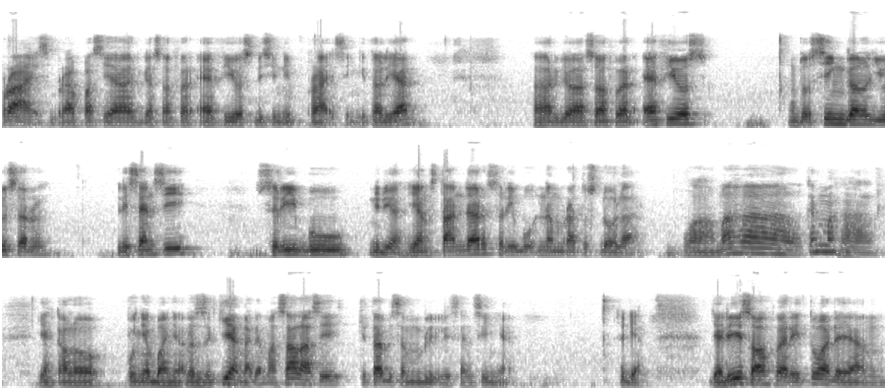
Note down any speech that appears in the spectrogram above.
Price. Berapa sih harga software Evius di sini pricing? Kita lihat harga software Evius untuk single user lisensi 1000 ini dia. Yang standar 1600 dolar. Wah, mahal. Kan mahal. Ya kalau punya banyak rezeki ya nggak ada masalah sih. Kita bisa membeli lisensinya. Dia. Jadi software itu ada yang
